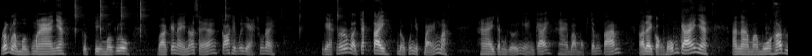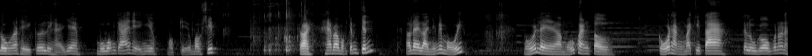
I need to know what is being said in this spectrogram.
Rất là mượt mà nha cực kỳ mượt luôn. Và cái này nó sẽ có thêm cái gạt xuống đây. Gạt nó rất là chắc tay đồ của Nhật Bản mà hai trăm rưỡi ngàn cái hai ba một chấm tám. Ở đây còn 4 cái nha. Anh nào mà mua hết luôn á thì cứ liên hệ với em. Mua 4 cái thì nhiêu? 1 triệu bao ship. Rồi hai ba một chấm chín. Ở đây là những cái mũi. Mũi này là mũi khoan tường của thằng Makita. Cái logo của nó nè.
